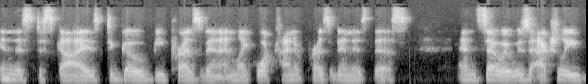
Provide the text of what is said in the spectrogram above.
in this disguise to go be president. And like what kind of president is this and so it was actually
